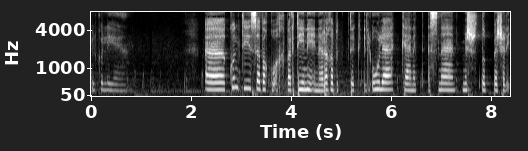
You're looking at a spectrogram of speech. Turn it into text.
بالكلية يعني. آه كنتي سبق وأخبرتيني أن رغبتك الأولى كانت أسنان مش طب بشري.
